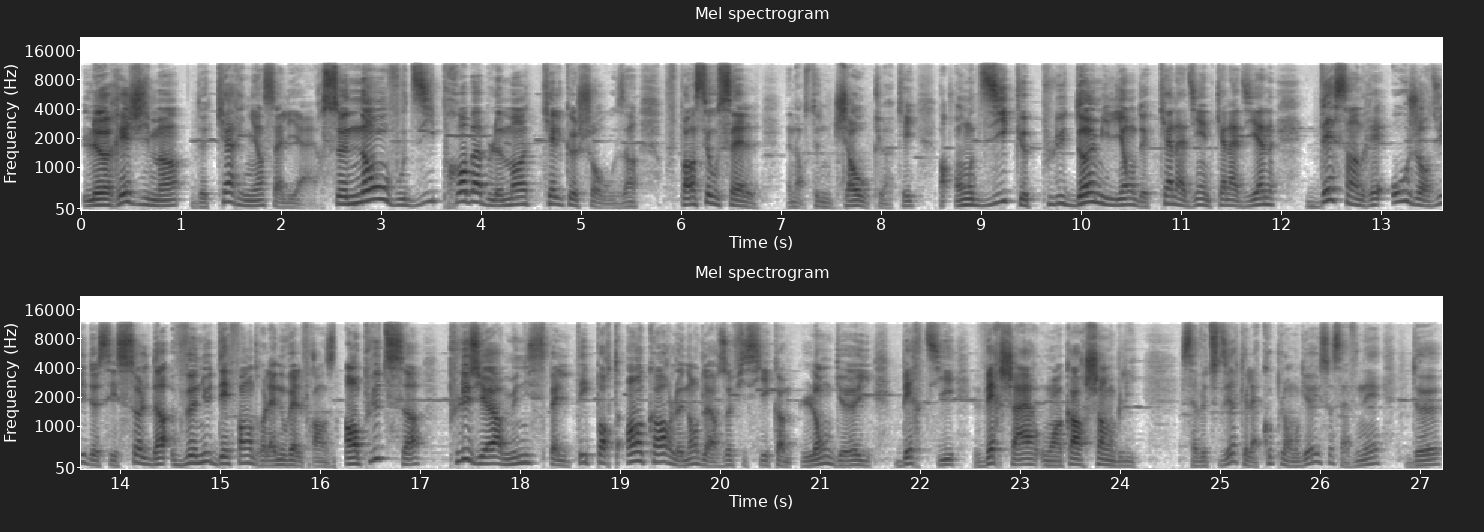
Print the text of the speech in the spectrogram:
Le régiment de Carignan-Salière. Ce nom vous dit probablement quelque chose. hein. Vous pensez au sel. Non, c'est une joke, là, on dit que plus d'un million de Canadiens et de Canadiennes descendraient aujourd'hui de ces soldats venus défendre la Nouvelle-France. En plus de ça, plusieurs municipalités portent encore le nom de leurs officiers, comme Longueuil, Berthier, Verchères ou encore Chambly. Ça veut-tu dire que la coupe Longueuil, ça, ça venait de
